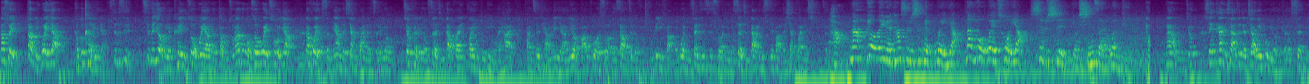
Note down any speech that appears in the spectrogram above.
那所以到底喂药可不可以啊？是不是是不是幼儿园可以做喂药的动作？那如果说喂错药，那会有什么样的相关的责任？就可能有涉及到关于关于毒品危害防治条例啊，也有包括说儿少这个福利法的问题，甚至是说你涉及到医师法的相关的行政。好，那幼儿园它是不是可以喂药？那如果喂错药，是不是有刑责的问题？那我们就先看一下这个教育部有一个声明，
